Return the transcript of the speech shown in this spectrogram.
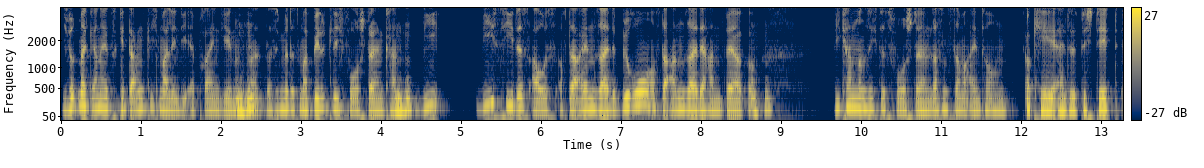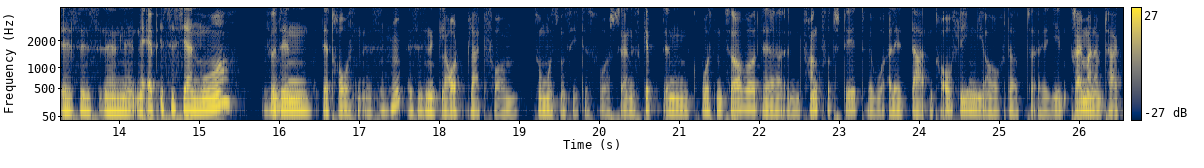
Ich würde mir gerne jetzt gedanklich mal in die App reingehen mhm. und mal, dass ich mir das mal bildlich vorstellen kann. Mhm. Wie, wie sieht es aus? Auf der einen Seite Büro, auf der anderen Seite Handwerker. Mhm. Wie kann man sich das vorstellen? Lass uns da mal eintauchen. Okay, also es besteht, es ist eine, eine App, ist es ja nur für mhm. den, der draußen ist. Mhm. Es ist eine Cloud-Plattform. So muss man sich das vorstellen. Es gibt einen großen Server, der in Frankfurt steht, wo alle Daten drauf liegen, die auch dort äh, jeden, dreimal am Tag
